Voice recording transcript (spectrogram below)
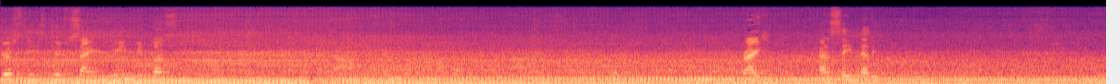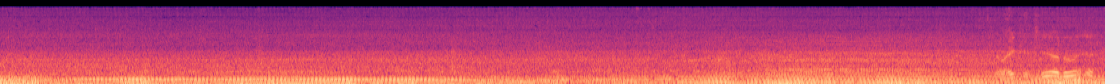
Just these two side green because Right, Can't see Nelly. Yeah, do it.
